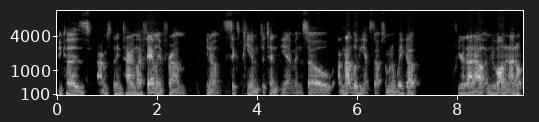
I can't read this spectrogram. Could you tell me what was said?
because I'm spending time with my family from you know 6 p.m. to 10 p.m. and so I'm not looking at stuff. So I'm going to wake up, clear that out, and move on. And I don't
